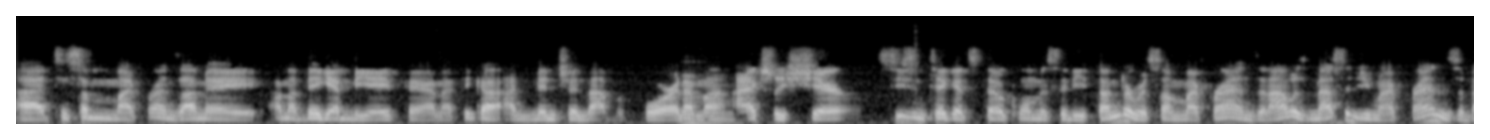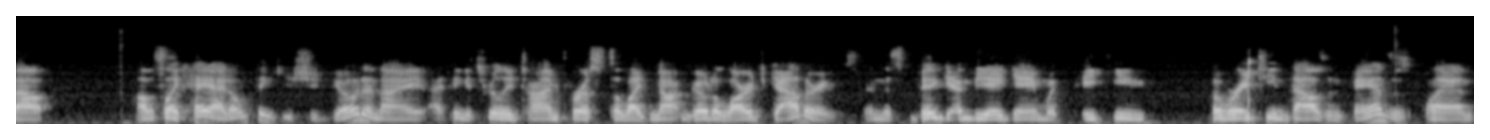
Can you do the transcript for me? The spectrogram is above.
uh, to some of my friends. I'm a I'm a big NBA fan. I think I, I mentioned that before, and mm-hmm. I'm a, I actually share season tickets to Oklahoma City Thunder with some of my friends. And I was messaging my friends about. I was like, hey, I don't think you should go tonight. I think it's really time for us to like not go to large gatherings. And this big NBA game with 18 over 18,000 fans is planned.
